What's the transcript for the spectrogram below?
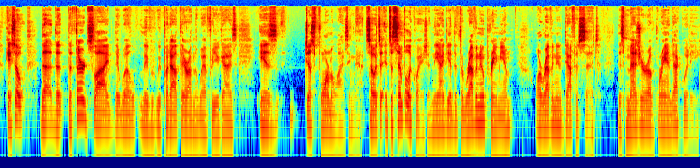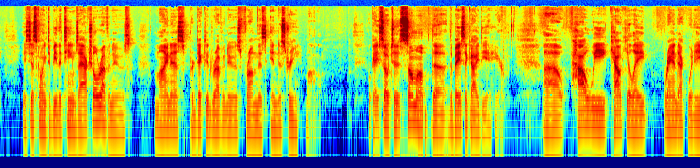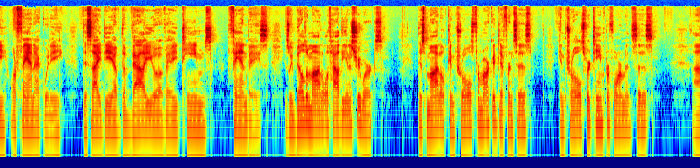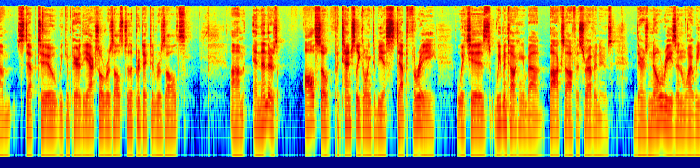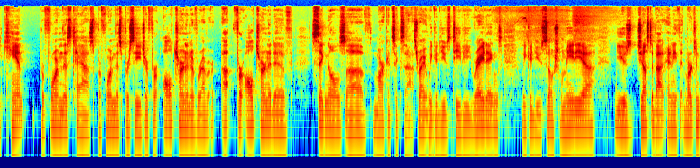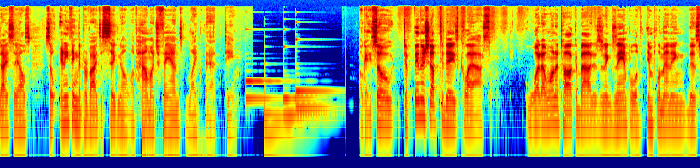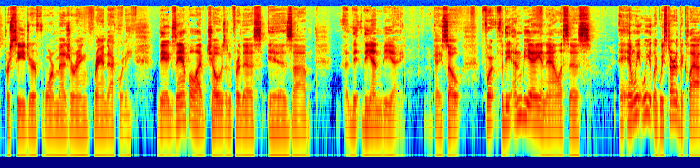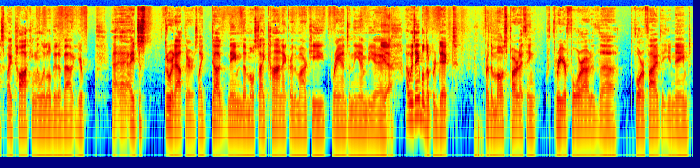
Okay, so the the, the third slide that we'll we put out there on the web for you guys is just formalizing that. So it's a, it's a simple equation. The idea that the revenue premium or revenue deficit, this measure of brand equity, is just going to be the team's actual revenues minus predicted revenues from this industry model. Okay, so to sum up the, the basic idea here, uh, how we calculate brand equity or fan equity, this idea of the value of a team's fan base, is we build a model of how the industry works. This model controls for market differences controls for team performances. Um, step two, we compare the actual results to the predicted results. Um, and then there's also potentially going to be a step three, which is we've been talking about box office revenues. There's no reason why we can't perform this task, perform this procedure for alternative uh, for alternative signals of market success. Right? We could use TV ratings, we could use social media, use just about anything merchandise sales so anything that provides a signal of how much fans like that team Okay, so to finish up today's class, what I want to talk about is an example of implementing this procedure for measuring brand equity. The example I've chosen for this is uh, the, the NBA. Okay, so for, for the NBA analysis, and we, we like we started the class by talking a little bit about your I, I just threw it out there. It's like Doug named the most iconic or the marquee brands in the NBA. Yeah. I was able to predict for the most part, I think three or four out of the four or five that you named.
